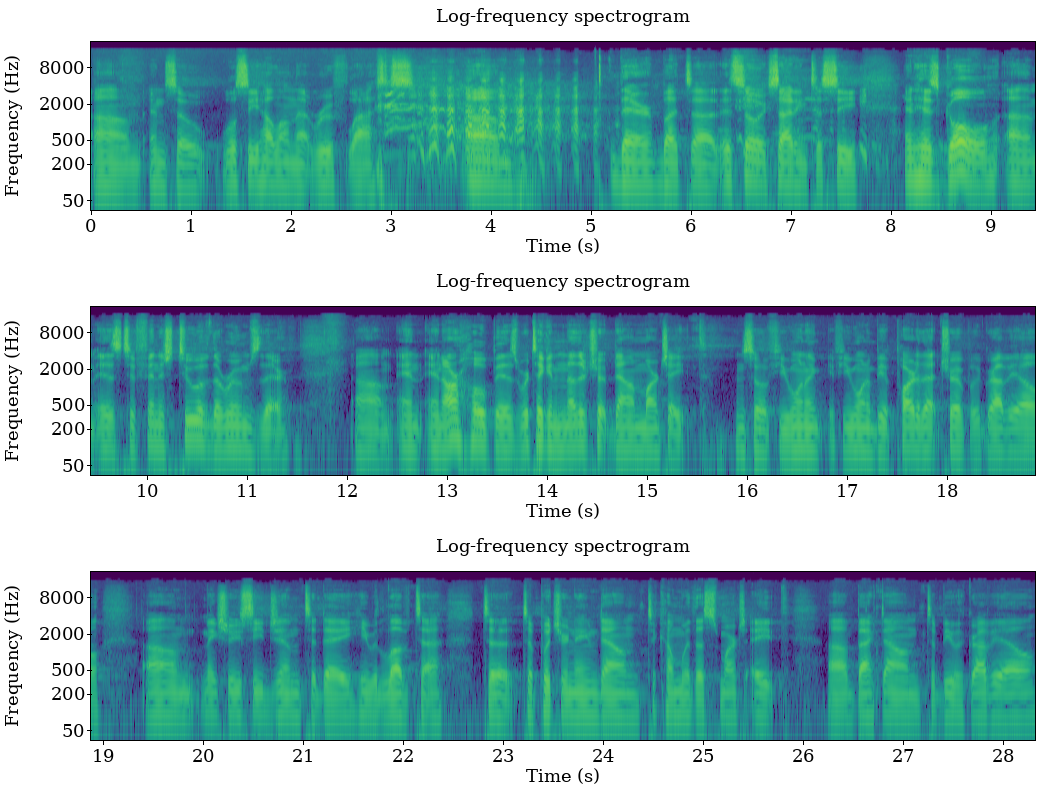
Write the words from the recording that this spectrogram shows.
Um, and so we'll see how long that roof lasts um, there. But uh, it's so exciting to see. And his goal um, is to finish two of the rooms there. Um, and, and our hope is we're taking another trip down March 8th. And so if you want to if you want to be a part of that trip with Graviel, um, make sure you see Jim today. He would love to, to, to put your name down to come with us March 8th. Uh, back down to be with Graviel,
